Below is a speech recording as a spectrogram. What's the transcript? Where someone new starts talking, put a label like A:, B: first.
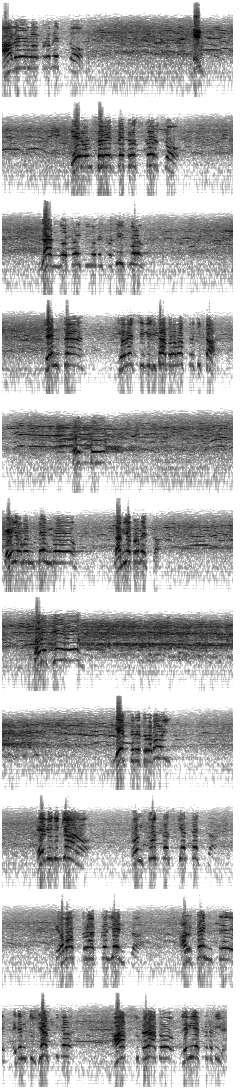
A: Avevo promesso che non sarebbe trascorso l'anno decimo del fascismo senza che io avessi visitato la vostra città. Ecco che io mantengo la mia promessa. Sono fiero di essere tra voi e vi dichiaro con tutta schiettezza che la vostra accoglienza ardente ed entusiastica ha superato le mie aspettative.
